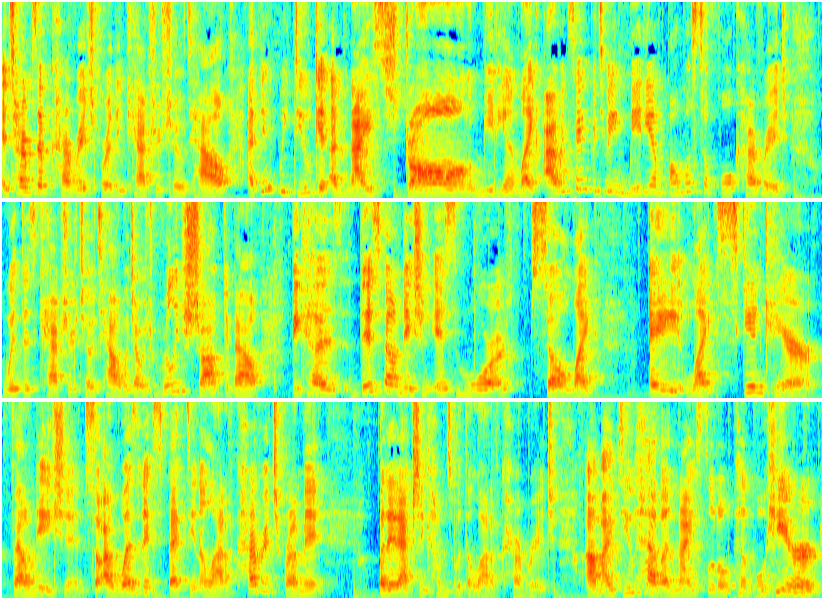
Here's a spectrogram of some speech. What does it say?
In terms of coverage for the Capture Totale, I think we do get a nice strong medium. Like I would say between medium almost to full coverage with this Capture Totale, which I was really shocked about because this foundation is more so like a like skincare foundation. So I wasn't expecting a lot of coverage from it but it actually comes with a lot of coverage. Um, I do have a nice little pimple here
